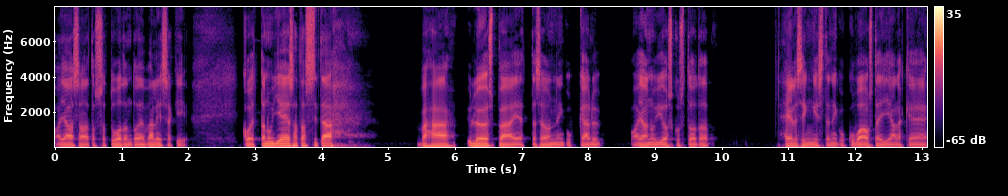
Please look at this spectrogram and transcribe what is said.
ajasaatossa tuotantojen välissäkin koittanut jeesata sitä vähän ylöspäin, että se on niin kuin käynyt, ajanut joskus tuota Helsingistä niin kuin kuvausten jälkeen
